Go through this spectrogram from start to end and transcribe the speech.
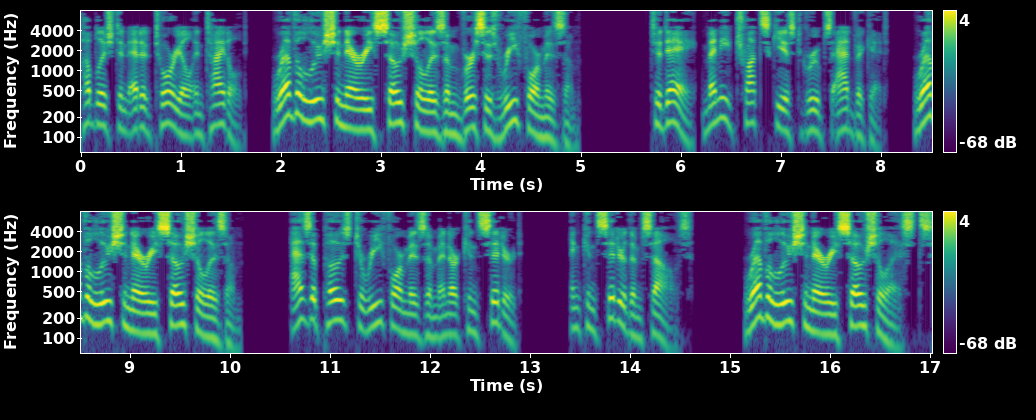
published an editorial entitled, "'Revolutionary Socialism versus Reformism'". Today, many Trotskyist groups advocate, "'revolutionary socialism' as opposed to reformism and are considered and consider themselves revolutionary socialists.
